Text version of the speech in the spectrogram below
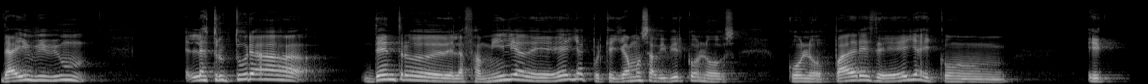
De ahí vivimos la estructura dentro de la familia de ella, porque llegamos a vivir con los, con los padres de ella y con, y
